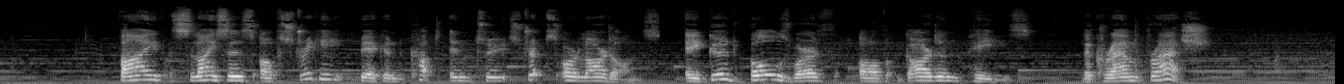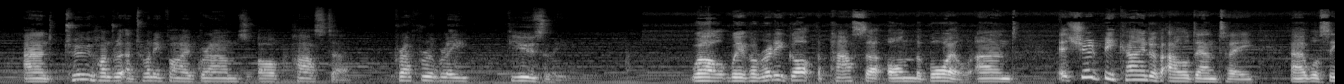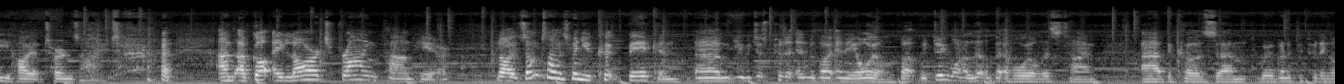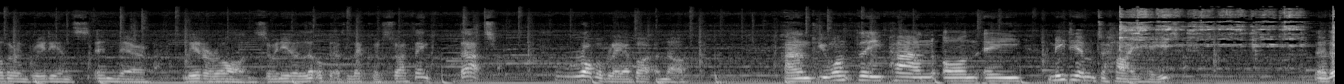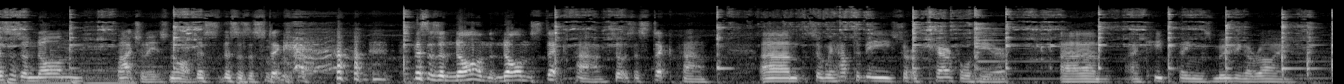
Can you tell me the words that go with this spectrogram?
five slices of streaky bacon cut into strips or lardons, a good bowl's worth of garden peas, the creme fraiche, and 225 grams of pasta, preferably fusilli. Well, we've already got the pasta on the boil and it should be kind of al dente uh, we'll see how it turns out. and I've got a large frying pan here. Now, sometimes when you cook bacon, um, you would just put it in without any oil, but we do want a little bit of oil this time uh, because um, we're going to be putting other ingredients in there later on, so we need a little bit of liquid. So I think that's probably about enough. And you want the pan on a medium to high heat. Now this is a non Actually, it's not. This this is a stick. this is a non non stick pan, so it's a stick pan. Um, so we have to be sort of careful here um, and keep things moving around.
